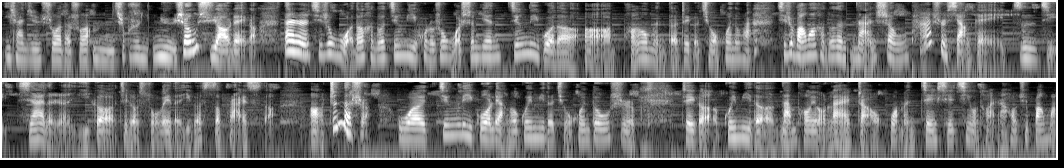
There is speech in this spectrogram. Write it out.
一山君说的，说嗯，是不是女生需要这个？但是其实我的很多经历，或者说我身边经历过的呃朋友们的这个求婚的话，其实往往很多的男生他是想给自己心爱的人一个这个所谓的一个 surprise 的啊，真的是我经历过两个闺蜜的求婚，都是这个闺蜜的男朋友来找我们这些亲友团，然后去帮忙，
